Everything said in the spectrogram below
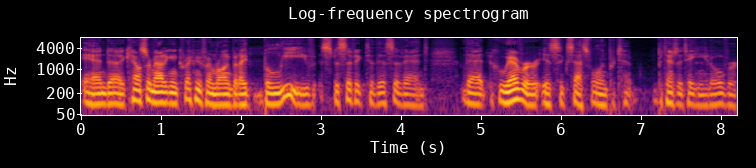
And uh, Councillor Madigan, correct me if I'm wrong, but I believe specific to this event that whoever is successful in poten- potentially taking it over,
